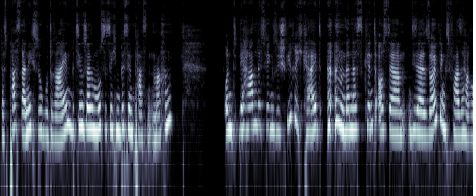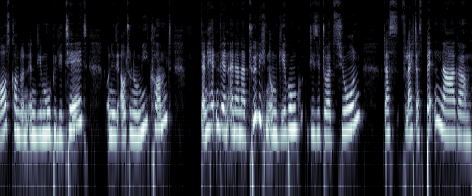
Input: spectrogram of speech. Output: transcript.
Das passt da nicht so gut rein, beziehungsweise muss es sich ein bisschen passend machen. Und wir haben deswegen so die Schwierigkeit, wenn das Kind aus der, dieser Säuglingsphase herauskommt und in die Mobilität und in die Autonomie kommt, dann hätten wir in einer natürlichen Umgebung die Situation, dass vielleicht das Bettenlager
